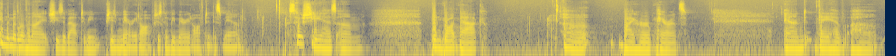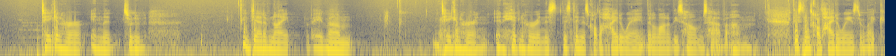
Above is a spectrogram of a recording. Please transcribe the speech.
In the middle of the night, she's about to be, she's married off. She's going to be married off to this man. So she has um, been brought back uh, by her parents. And they have uh, taken her in the sort of dead of night. They've um, taken her and, and, hidden her in this, this thing that's called a hideaway that a lot of these homes have. Um, these things called hideaways. They're like,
